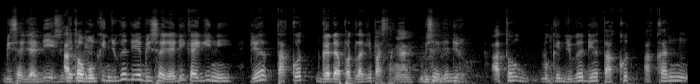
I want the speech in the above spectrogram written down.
Bisa jadi Bisa jadi, atau kan? mungkin juga dia bisa jadi kayak gini. Dia takut gak dapat lagi pasangan. Bisa jadi loh. Atau mungkin juga dia takut akan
